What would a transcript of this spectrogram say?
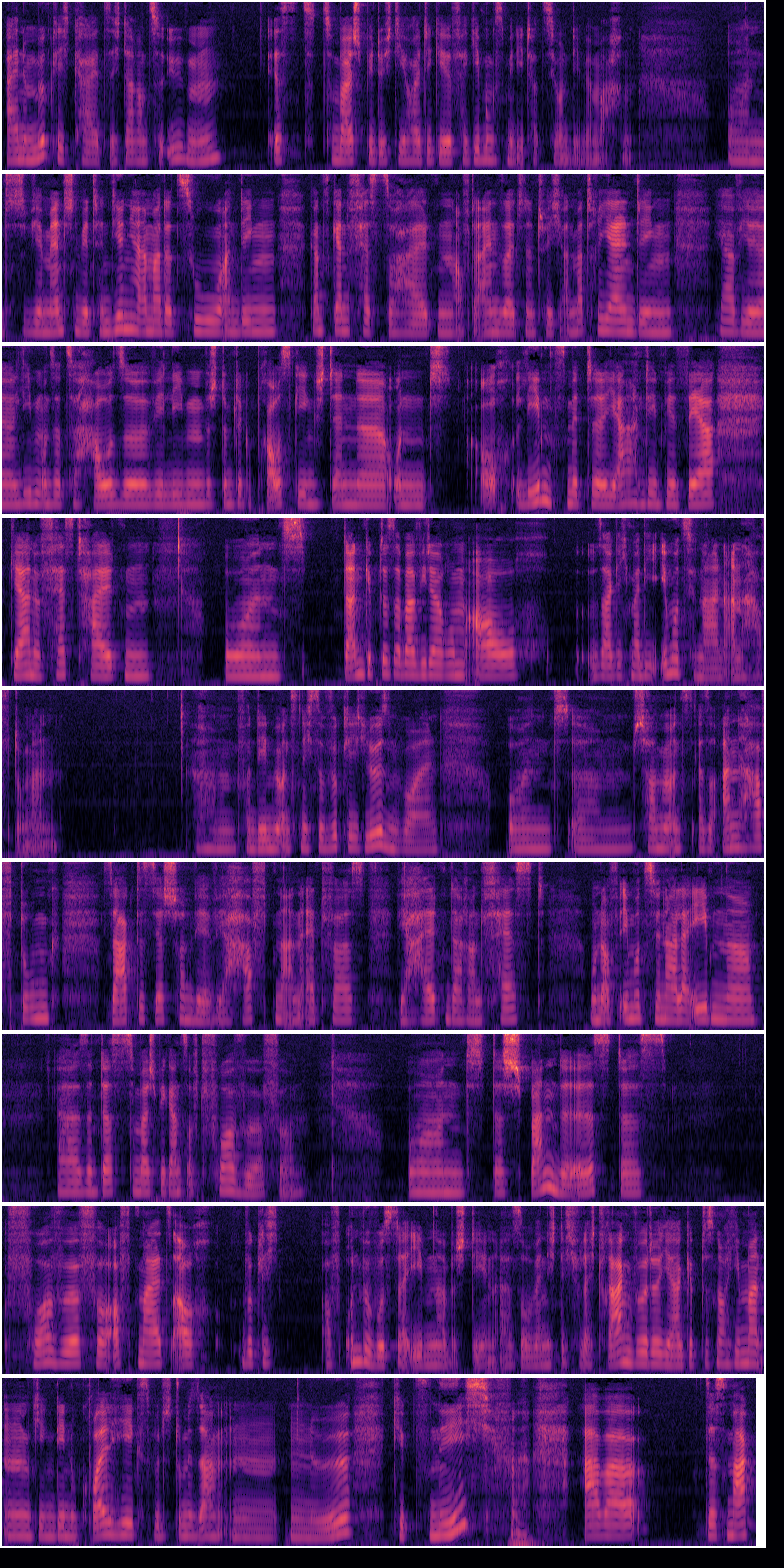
eine Möglichkeit, sich daran zu üben, ist zum Beispiel durch die heutige Vergebungsmeditation, die wir machen. Und wir Menschen, wir tendieren ja immer dazu, an Dingen ganz gerne festzuhalten. Auf der einen Seite natürlich an materiellen Dingen. Ja, wir lieben unser Zuhause, wir lieben bestimmte Gebrauchsgegenstände und auch Lebensmittel, ja, an denen wir sehr gerne festhalten. Und dann gibt es aber wiederum auch, sage ich mal, die emotionalen Anhaftungen, ähm, von denen wir uns nicht so wirklich lösen wollen. Und ähm, schauen wir uns, also Anhaftung sagt es ja schon, wir, wir haften an etwas, wir halten daran fest. Und auf emotionaler Ebene äh, sind das zum Beispiel ganz oft Vorwürfe. Und das Spannende ist, dass Vorwürfe oftmals auch wirklich auf unbewusster Ebene bestehen. Also wenn ich dich vielleicht fragen würde, ja, gibt es noch jemanden, gegen den du Groll hegst, würdest du mir sagen, nö, gibt's nicht. aber das mag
